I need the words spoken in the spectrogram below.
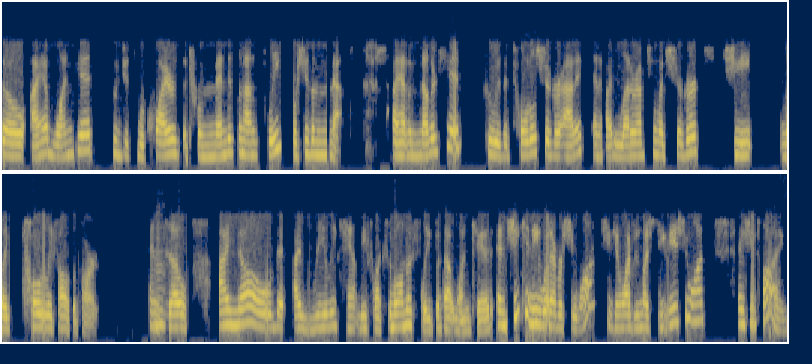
So I have one kid who just requires a tremendous amount of sleep or she's a mess. I have another kid who is a total sugar addict and if I let her have too much sugar, she like totally falls apart. And mm-hmm. so I know that I really can't be flexible on the sleep with that one kid. And she can eat whatever she wants. She can watch as much TV as she wants and she's fine.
